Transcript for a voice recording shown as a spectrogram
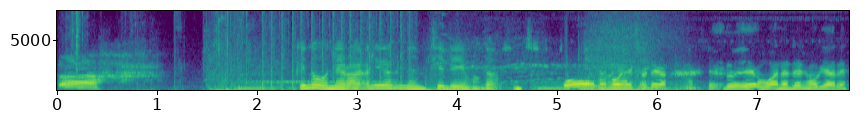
à Kena ni rai ni dah yang cile mata. ओ ओ एक छोटे का ये वन हंड्रेड हो गया रे यार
